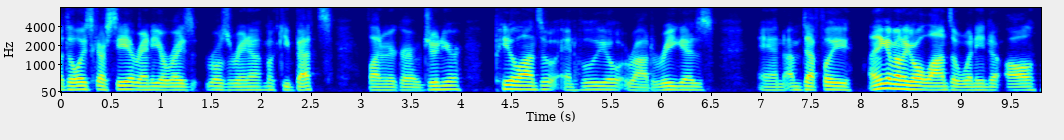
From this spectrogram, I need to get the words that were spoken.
Adolis Garcia, Randy Arozarena, Mookie Betts, Vladimir Guerrero Jr., Pete Alonso, and Julio Rodriguez. And I'm definitely, I think I'm to go Alonso winning it all.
